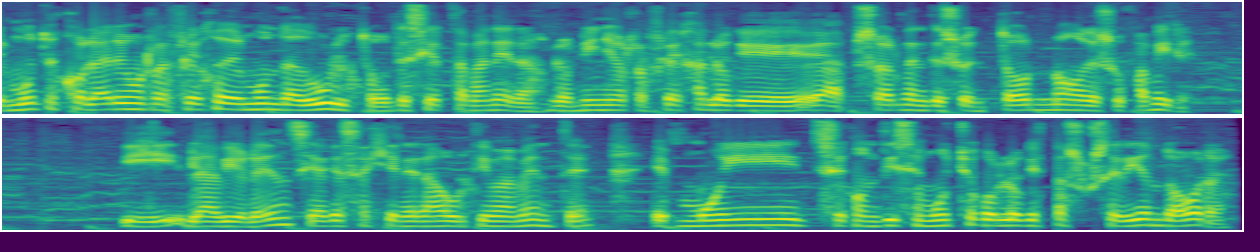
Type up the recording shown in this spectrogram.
El mundo escolar es un reflejo del mundo adulto, de cierta manera. Los niños reflejan lo que absorben de su entorno o de su familia. Y la violencia que se ha generado últimamente es muy, se condice mucho con lo que está sucediendo ahora.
